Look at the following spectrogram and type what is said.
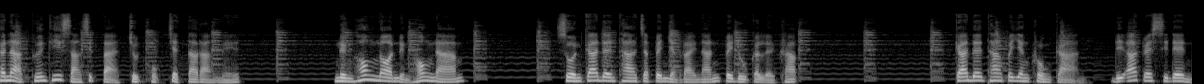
ขนาดพื้นที่ 38.67 ตารางเมตร 1 ห้องนอน 1 ห้องน้ำ ส่วนการเดินทางจะเป็นอย่างไรนั้นไปดูกันเลยครับ การเดินทางไปยังโครงการ The Art Resident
